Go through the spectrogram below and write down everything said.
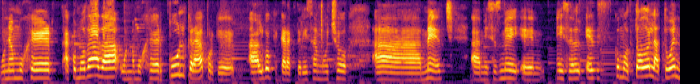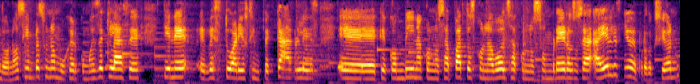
una mujer acomodada, una mujer pulcra, porque algo que caracteriza mucho a Medj a Mrs. May, eh, es como todo el atuendo, ¿no? Siempre es una mujer como es de clase, tiene eh, vestuarios impecables, eh, que combina con los zapatos, con la bolsa, con los sombreros, o sea, ahí el diseño de producción,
